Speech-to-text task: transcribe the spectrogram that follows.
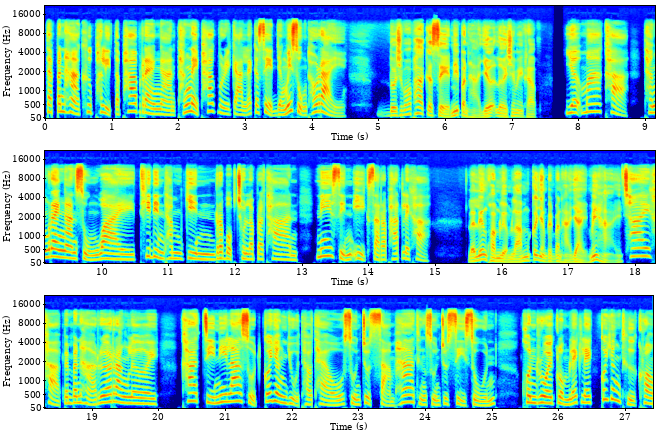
แต่ปัญหาคือผลิตภาพแรงงานทั้งในภาคบริการและเกษตรยังไม่สูงเท่าไหร่ โดยเฉพาะภาคเกษตรนี่ปัญหาเยอะเลยใช่ไหมครับ เยอะมากค่ะ ทั้งแรงงานสูงวัย ที่ดินทำกิน ระบบชลประทานหนี้สินอีกสารพัดเลยค่ะ และเรื่องความเหลื่อมล้ำก็ยังเป็นปัญหาใหญ่ไม่หาย ใช่ค่ะ เป็นปัญหาเรื้อรังเลย ค่าจีนี่ล่าสุดก็ยังอยู่แถวแถวๆ0.35 ถึง 0.40 คนรวยกลุ่มเล็กๆ ก็ยังถือครอง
